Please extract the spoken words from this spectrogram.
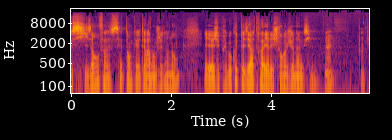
6 ans, enfin 7 ans, qui a été rallongé d'un an. Et j'ai pris beaucoup de plaisir à travailler à l'échelon régional aussi. Ouais, ok.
